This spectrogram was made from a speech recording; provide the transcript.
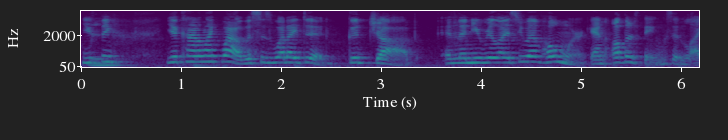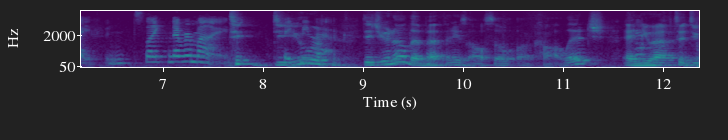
You We- think you're kind of like, wow, this is what I did. Good job. And then you realize you have homework and other things in life, and it's like, never mind. Do, do Take you me re- back. did you know that Bethany's also a college and Yeah. you have to do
